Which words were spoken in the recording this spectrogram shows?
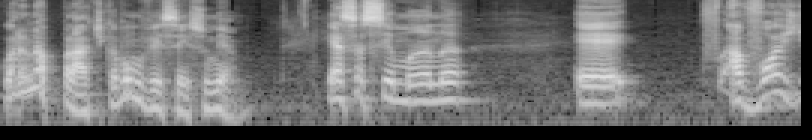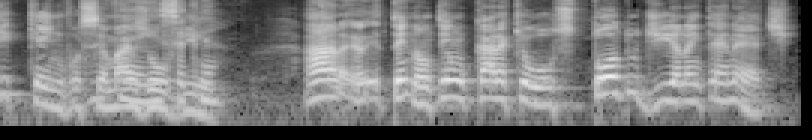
Agora, na prática, vamos ver se é isso mesmo. Essa semana, é, a voz de quem você mais é ouviu? Ah, tem, não, tem um cara que eu ouço todo dia na internet.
